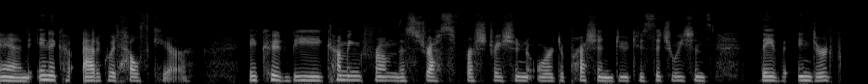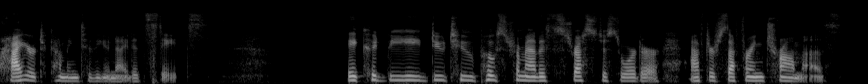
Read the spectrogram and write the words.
and inadequate health care. It could be coming from the stress, frustration, or depression due to situations they've endured prior to coming to the United States. It could be due to post traumatic stress disorder after suffering traumas,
